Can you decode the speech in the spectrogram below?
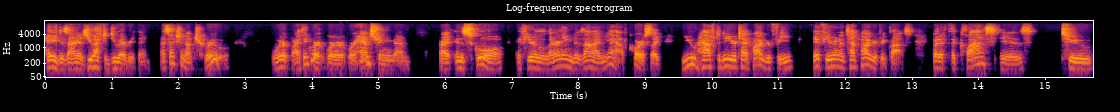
hey designers you have to do everything. That's actually not true. We're i think we're we're, we're hamstringing them right? In school if you're learning design yeah of course like you have to do your typography if you're in a typography class. But if the class is to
